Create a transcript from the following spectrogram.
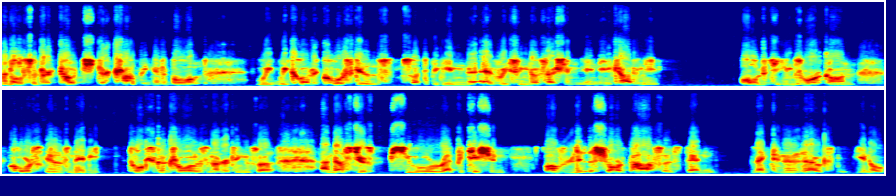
and also their touch, their trapping of the ball. We, we call it core skills. So at the beginning of every single session in the academy, all the teams work on core skills, maybe total control is another thing as well. And that's just pure repetition of little short passes, then lengthening it out, you know,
